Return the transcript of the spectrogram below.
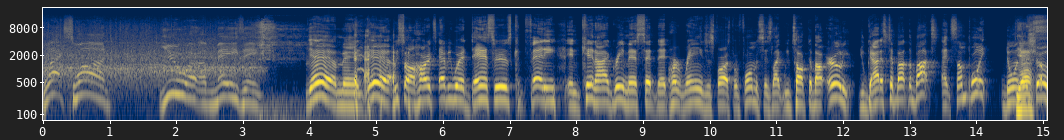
Black Swan, you were amazing. Yeah, man. Yeah. we saw hearts everywhere, dancers, confetti. And Ken, I agree, man, said that her range as far as performances, like we talked about earlier, you got to step out the box at some point during Yes. the show.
